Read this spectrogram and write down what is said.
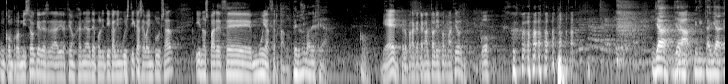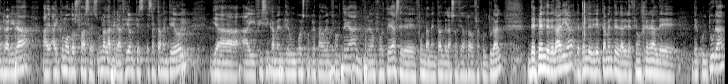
Un compromiso que desde la Dirección General de Política Lingüística se va a impulsar y nos parece muy acertado. Pero eso es la DGA. Bien, pero para que tengan toda la información. ya, ya, Pilita, ya. En realidad hay, hay, como dos fases. Una, la creación, que es exactamente hoy. Ya hay físicamente un puesto preparado en Fortea, en Torreón Fortea, sede fundamental de la Sociedad Zaragoza Cultural. Depende del área, depende directamente de la Dirección General de, de Cultura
